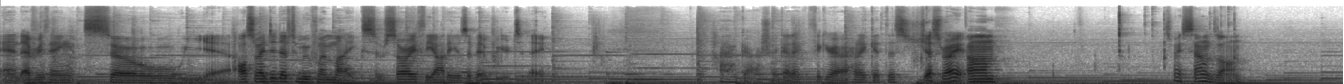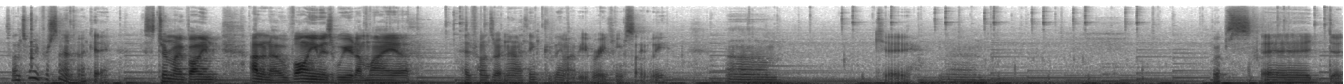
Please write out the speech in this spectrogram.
and everything. So yeah. Also, I did have to move my mic, so sorry if the audio is a bit weird today. Oh gosh, I gotta figure out how to get this just right. Um, what's my sounds on? It's on 20%, okay. Let's turn my volume, I don't know, volume is weird on my uh, headphones right now. I think they might be breaking slightly. Um, okay. Whoops. Uh, da,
